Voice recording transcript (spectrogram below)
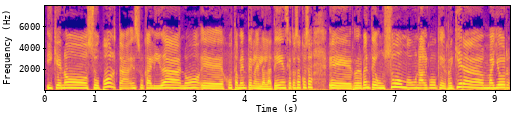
y que no soporta en su calidad, ¿no? Eh, justamente en la, latencia, todas esas cosas. de repente, un Zoom o un algo que requiera mayor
